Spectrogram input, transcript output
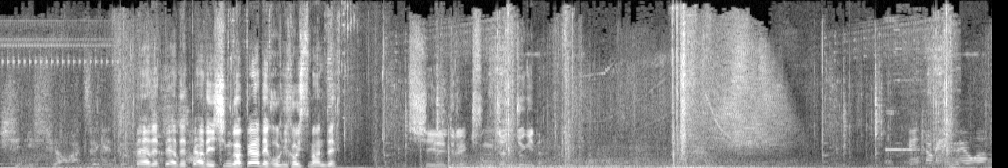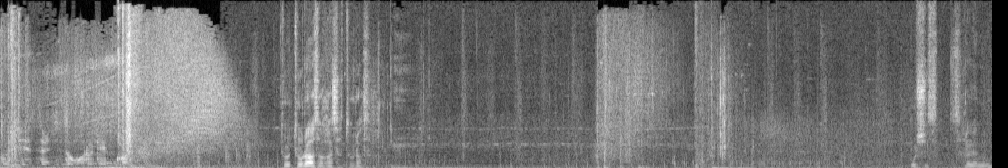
신이시여, 제게 눈 빼야 돼, 빼야 돼, 빼야 돼. 이 친구야, 빼야 돼. 거기 거기 있으면 안 돼. 실드를 충전 중이다. 이쪽에 유용한 것이 있을지도 모르겠군. 도, 돌아서 가자, 돌아서. 옷이 살렸네?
